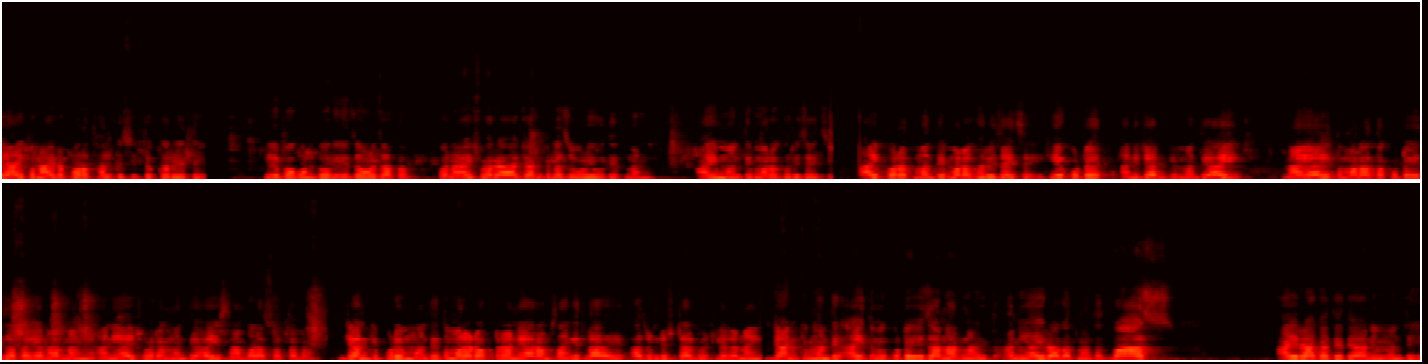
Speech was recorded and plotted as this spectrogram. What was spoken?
हे ऐकून आईला परत हलकीशी चक्कर येते. हे बघून दोघेही जवळ जातात पण ऐश्वर्या जानकीला जवळ येऊ देत नाही. आई म्हणते मला घरी जायचे आई परत म्हणते मला घरी जायचंय. हे कुठे आहेत? आणि जानकी म्हणते आई नाही आई तुम्हाला आता कुठेही जाता येणार नाही. आणि ऐश्वर्या म्हणते आई सांभाळा स्वतःला. जानकी पुढे म्हणते तुम्हाला डॉक्टरांनी आराम सांगितला आहे अजून डिस्चार्ज भेटलेला नाही. जानकी म्हणते आई तुम्ही कुठेही जाणार नाहीत. आणि आई रागात म्हणतात बास. आई रागात येते आणि म्हणते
